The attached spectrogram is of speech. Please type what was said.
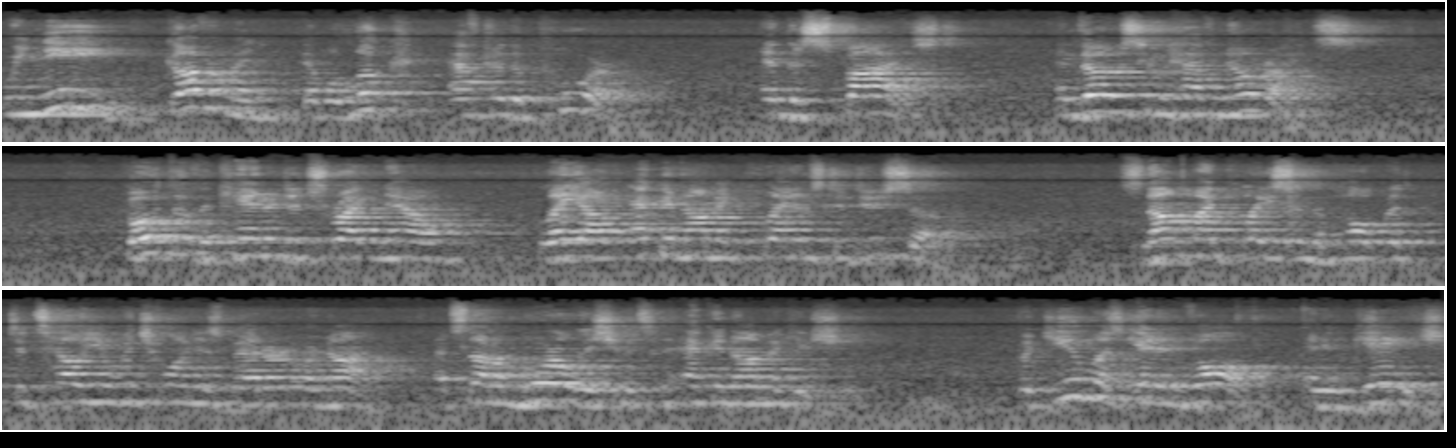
We need government that will look after the poor and the despised and those who have no rights. Both of the candidates right now lay out economic plans to do so. It's not my place in the pulpit to tell you which one is better or not. That's not a moral issue, it's an economic issue. But you must get involved and engage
